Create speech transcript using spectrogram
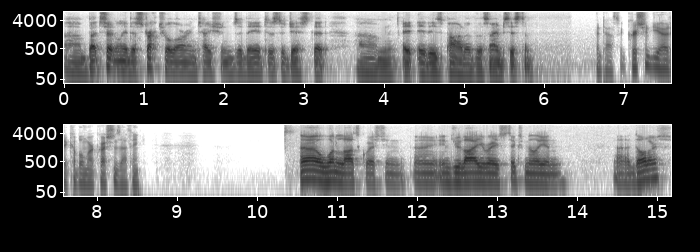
um, but certainly the structural orientations are there to suggest that um, it, it is part of the same system. Fantastic, Christian. You had a couple more questions, I think. Uh, one last question. Uh, in July, you raised six million uh, dollars.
